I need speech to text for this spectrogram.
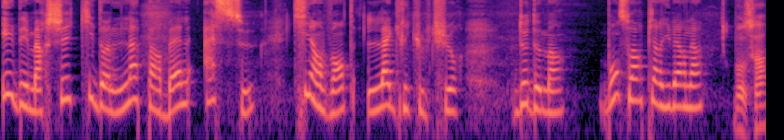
et des marchés qui donnent la part belle à ceux qui inventent l'agriculture de demain. Bonsoir Pierre Hiverna. Bonsoir.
